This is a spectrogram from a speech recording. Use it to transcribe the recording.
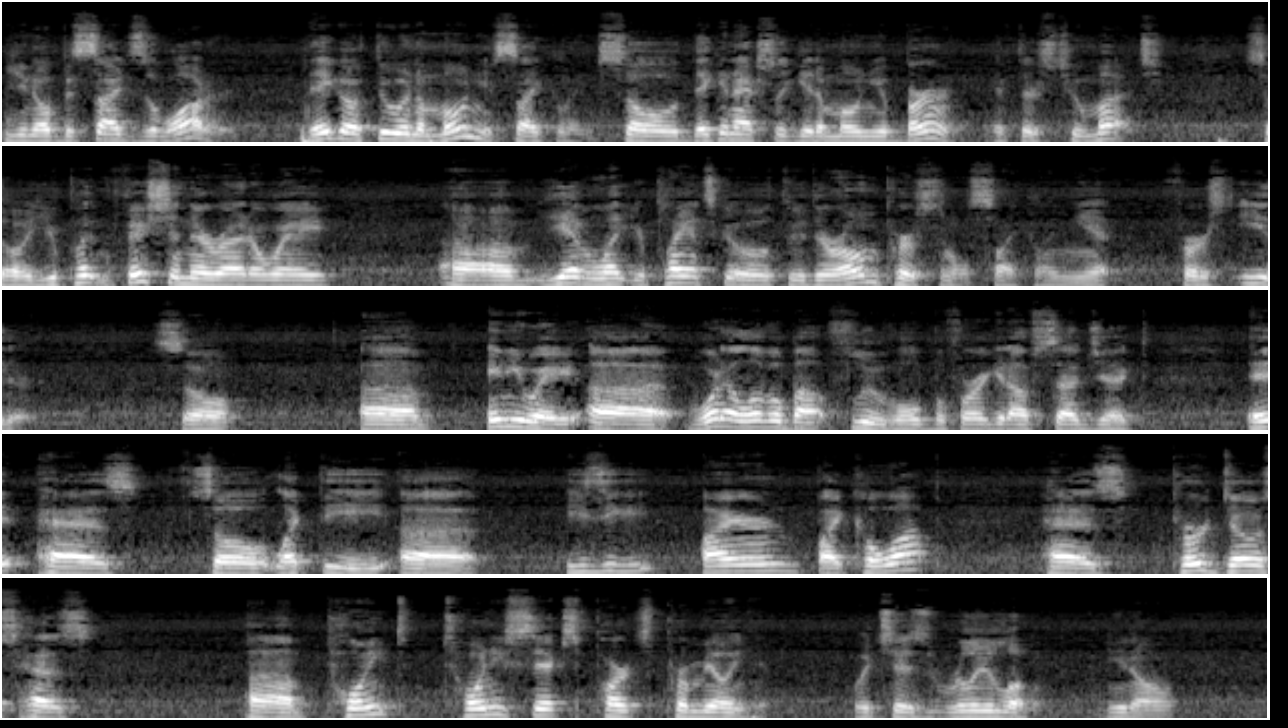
you know, besides the water. They go through an ammonia cycling, so they can actually get ammonia burn if there's too much. So you're putting fish in there right away. Um, you haven't let your plants go through their own personal cycling yet first either. So um, anyway, uh, what I love about Fluval, before I get off subject, it has so like the uh, Easy Iron by Co-op has per dose has uh, 0.26 parts per million, which is really low. You know,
